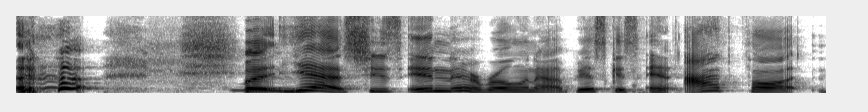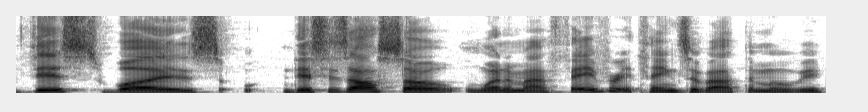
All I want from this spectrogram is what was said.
but yeah, she's in there rolling out biscuits, and I thought this was this is also one of my favorite things about the movie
